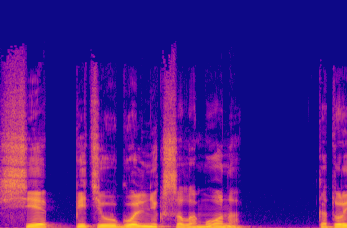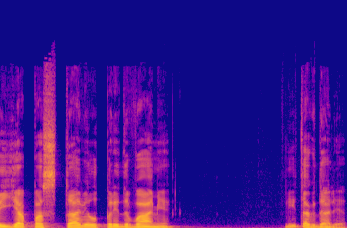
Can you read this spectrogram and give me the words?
«Се пятиугольник Соломона, который я поставил пред вами» и так далее.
